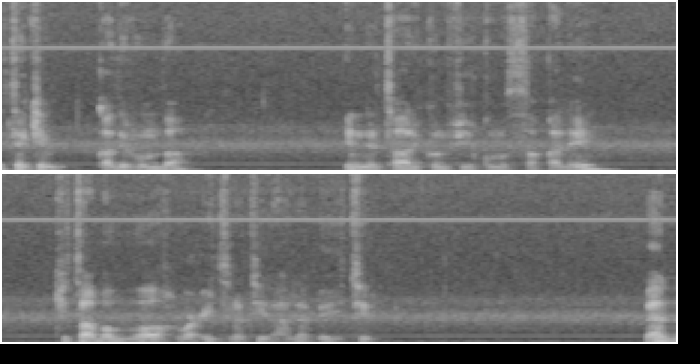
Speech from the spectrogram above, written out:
Nitekim Kadirhum'da inne tarikun fikumuz sakaleyn kitaballah ve itreti ehle beyti ben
